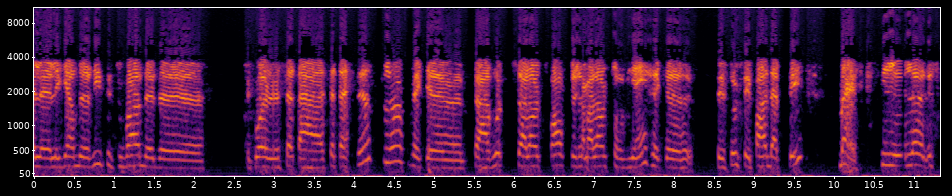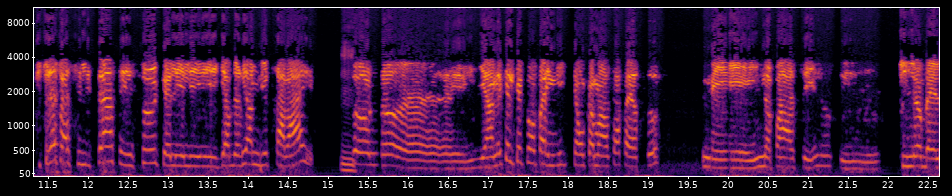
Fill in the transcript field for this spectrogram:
le- le- les garderies, c'est ouvert de, de c'est quoi, le 7 à, 7 à 6, là. Fait que, euh, puis à la route, tu à l'heure que tu passes, tu jamais à l'heure que tu reviens. Fait que, c'est sûr que c'est pas adapté. Ben, ce qui, là, ce qui serait facilitant, c'est sûr que les, les garderies en milieu de travail, Mm. ça, là, euh, il y en a quelques compagnies qui ont commencé à faire ça, mais il n'y en a pas assez, là. Puis là, ben,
